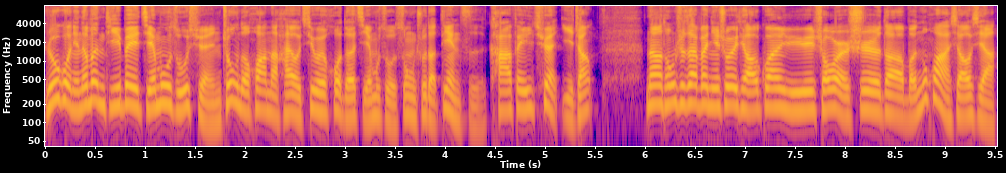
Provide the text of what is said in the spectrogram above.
如果您的问题被节目组选中的话呢，还有机会获得节目组送出的电子咖啡券一张。那同时再为您说一条关于首尔市的文化消息啊，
